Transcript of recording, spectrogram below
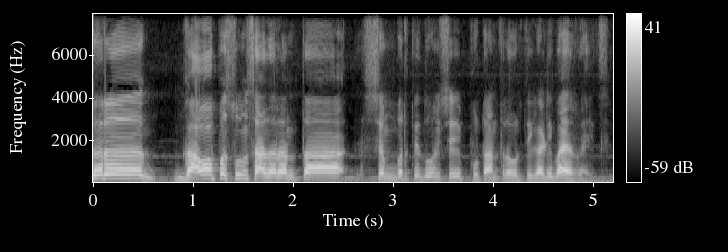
तर गावापासून साधारणतः शंभर ते दोनशे फूट अंतरावरती गाडी बाहेर राहायची.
